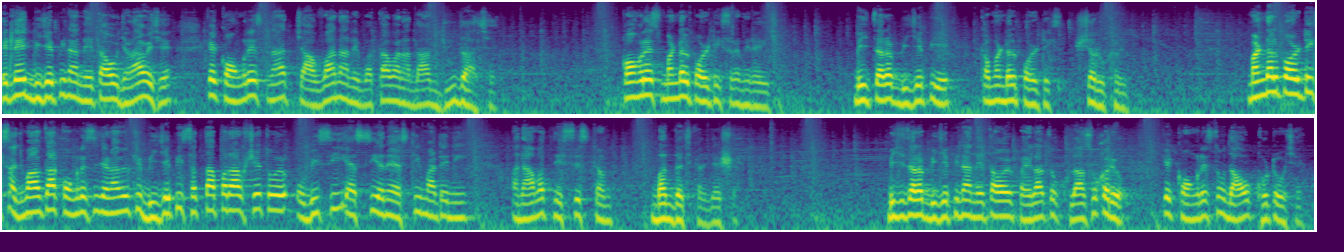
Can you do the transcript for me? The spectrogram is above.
એટલે જ બીજેપીના નેતાઓ જણાવે છે કે કોંગ્રેસના ચાવવાના અને બતાવવાના દાગ જુદા છે. કોંગ્રેસ મંડળ પોલિટિક્સ રમી રહી છે. બીજી તરફ બીજેપીએ કમંડલ પોલિટિક્સ શરૂ કરી. મંડળ પોલિટિક્સ અજમાવતા કોંગ્રેસે જણાવ્યું કે બીજેપી સત્તા પર આવશે તો ઓબીસી, એસસી અને એસટી માટેની અનામતની સિસ્ટમ બંધ જ કરી દેશે. બીજી તરફ બીજેપીના નેતાઓએ પહેલાં તો ખુલાસો કર્યો કે કોંગ્રેસનો દાવો ખોટો છે.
